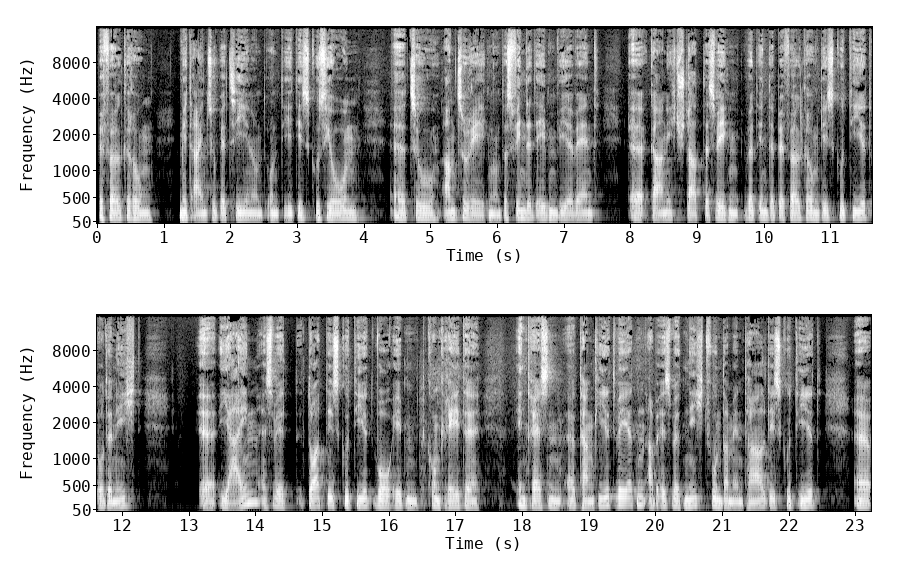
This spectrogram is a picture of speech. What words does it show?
Bevölkerung mit einzubeziehen und, und die Diskussion äh, zu anzuregen. Und das findet eben, wie erwähnt, äh, gar nicht statt. Deswegen wird in der Bevölkerung diskutiert oder nicht. Äh, jein, es wird dort diskutiert, wo eben konkrete Interessen äh, tangiert werden, aber es wird nicht fundamental diskutiert, äh,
